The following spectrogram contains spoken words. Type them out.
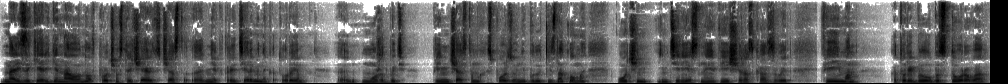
на языке оригинала. Но, впрочем, встречаются часто э, некоторые термины, которые, э, может быть, при нечастом их использовании будут незнакомы. Очень интересные вещи рассказывает Фейман – который было бы здорово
